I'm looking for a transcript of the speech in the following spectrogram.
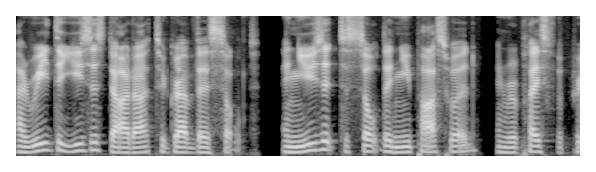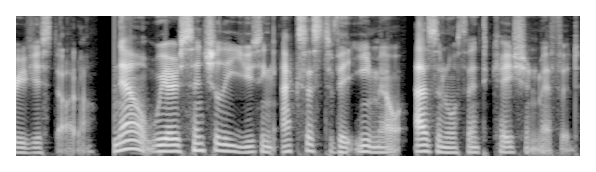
I read the user's data to grab their salt and use it to salt their new password and replace the previous data. Now we are essentially using access to their email as an authentication method.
